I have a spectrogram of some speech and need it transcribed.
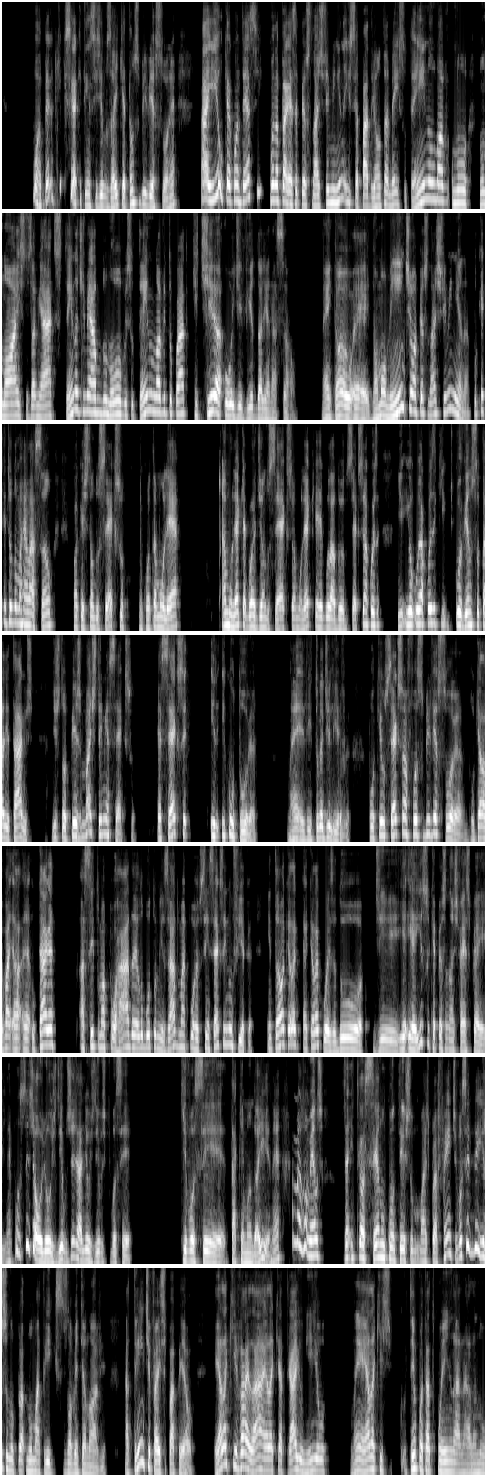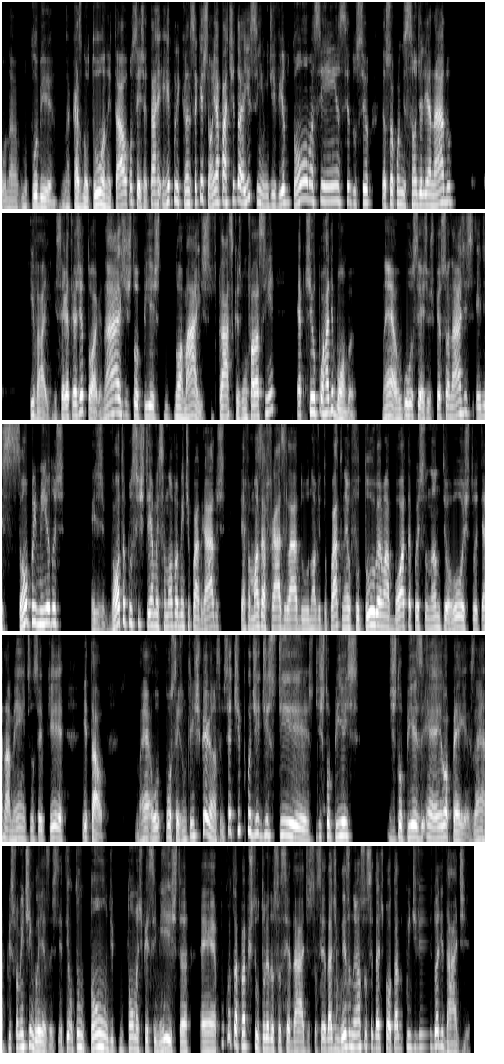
porra, pega, o que, que será que tem esses livros aí que é tão subversor, né? Aí o que acontece quando aparece a personagem feminina, isso é padrão também, isso tem no, no, no Nós, nos Amiates, tem no Admirável do Novo, isso tem no 984, que tira o indivíduo da alienação. Né? Então, é, normalmente é uma personagem feminina, porque tem toda uma relação com a questão do sexo, enquanto a mulher, a mulher que é guardiã do sexo, a mulher que é reguladora do sexo, é uma coisa, e, e a coisa que governos totalitários, distopias mais temem é sexo. É sexo e, e cultura, né? E leitura de livro. Porque o sexo é uma força subversora, porque ela vai, é, o cara aceita uma porrada, é lobotomizado, mas porra, sem sexo ele não fica. Então, aquela, aquela coisa do. De, e, e é isso que a personagem faz para ele. Né? Pô, você já olhou os livros? Você já leu os livros que você que você está queimando aí? Né? É mais ou menos, trouxendo um contexto mais para frente, você vê isso no, no Matrix de 99. A Trinity faz esse papel. Ela que vai lá, ela que atrai o Neo, né? ela que tem um contato com ele na, na, no, na, no clube, na casa noturna e tal. Ou seja, está replicando essa questão. E a partir daí, sim, o indivíduo toma ciência do seu, da sua condição de alienado e vai, e segue a trajetória. Nas distopias normais, clássicas, vamos falar assim, é tiro, porrada de bomba. Né? Ou, seja, os personagens eles são oprimidos, eles voltam para o sistema e são novamente enquadrados, tem a famosa frase lá do 984, né? O futuro é uma bota pressionando teu rosto eternamente, não sei o quê e tal. Né? Ou, ou seja, não tem esperança. Isso é típico de, de, de distopias, distopias é, europeias, né? principalmente inglesas. Tem, tem um tom de um tom mais pessimista, é, por conta da própria estrutura da sociedade. A sociedade inglesa não é uma sociedade pautada por individualidade.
